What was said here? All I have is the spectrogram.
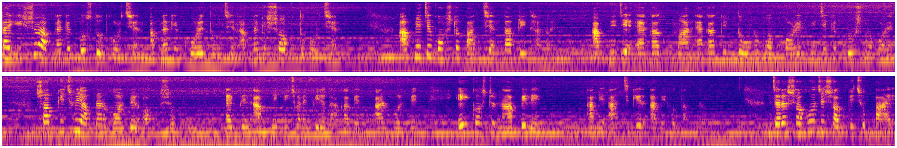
তাই ঈশ্বর আপনাকে প্রস্তুত করছেন, আপনাকে গড়ে তুলছেন, আপনাকে শক্ত করছেন। আপনি যে কষ্ট পাচ্ছেন তা বৃথা নয়। আপনি যে একা ঘুমান, একাকিত্ব অনুভব করেন, নিজেকে প্রশ্ন করেন, সবকিছুই আপনার গল্পের অংশ। একদিন আপনি পিছনে ফিরে তাকাবেন আর বলবেন, এই কষ্ট না পেলে আমি আজকের আমি হতাম না। যারা সহজে সবকিছু পায়,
